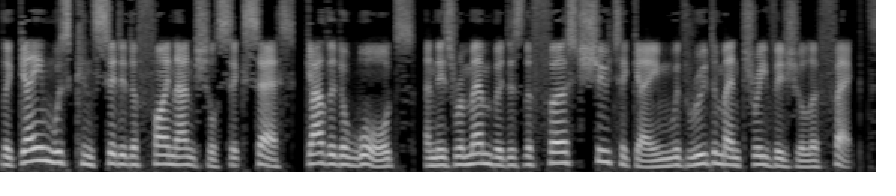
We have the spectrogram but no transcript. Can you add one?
The game was considered a financial success, gathered awards, and is remembered as the first shooter game with rudimentary visual effects.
